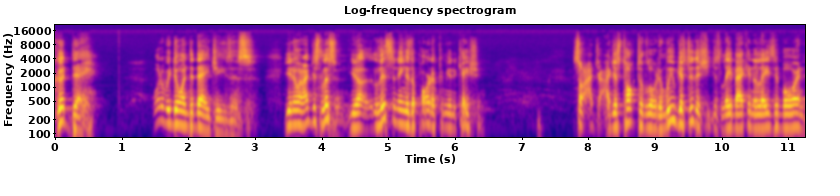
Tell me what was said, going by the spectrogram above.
good day. What are we doing today, Jesus? You know, and I just listen. You know, listening is a part of communication. So I, I just talked to the Lord, and we just did this. She just lay back in the La-Z-Boy, and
